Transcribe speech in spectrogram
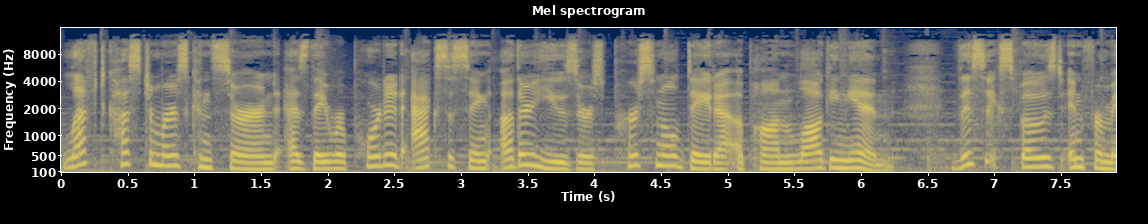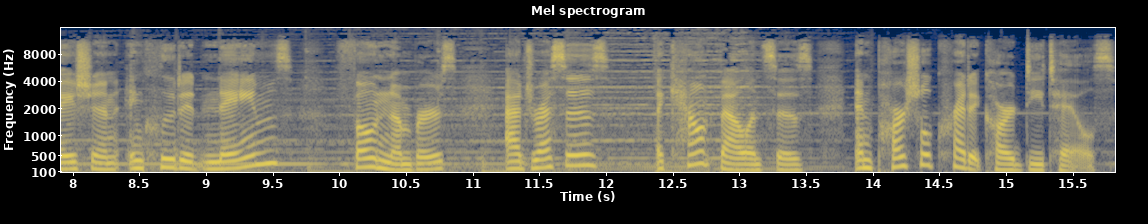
left customers concerned as they reported accessing other users' personal data upon logging in. This exposed information included names, phone numbers, addresses, account balances, and partial credit card details.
